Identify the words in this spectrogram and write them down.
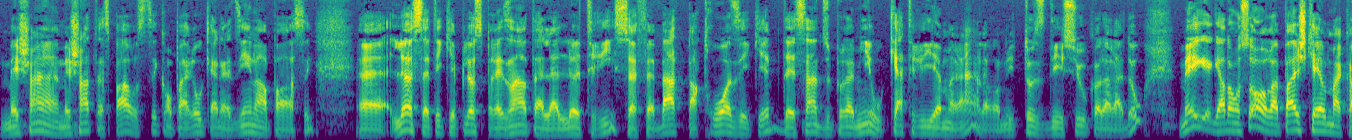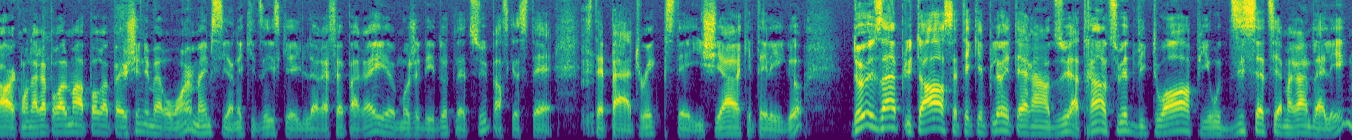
méchant, méchant espace, comparé aux Canadiens l'an passé. Euh, là, cette équipe-là se présente à la loterie, se fait battre par trois équipes, descend du premier au quatrième rang. Alors, on est tous déçus au Colorado. Mais regardons ça, on repêche Kale McCarr, qu'on n'aurait probablement pas repêché numéro un, même s'il y en a qui disent qu'il l'aurait fait pareil. Moi, j'ai des doutes là-dessus parce que c'était Patrick puis c'était Ishier qui étaient les gars. Deux ans plus tard, cette équipe-là était rendue à 38 victoires puis au 17e rang de la Ligue.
